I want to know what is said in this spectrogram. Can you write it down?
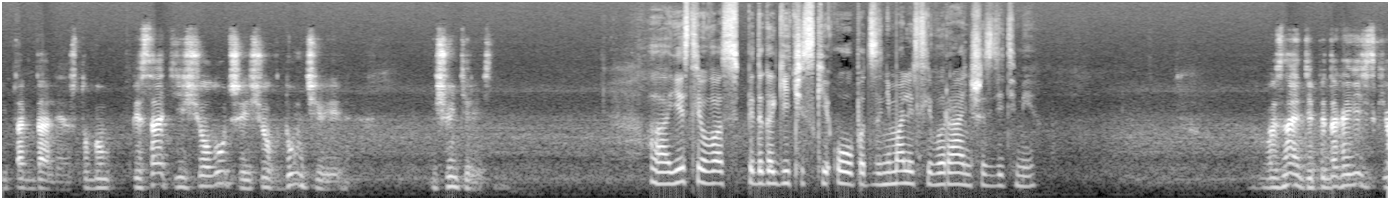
и так далее, чтобы писать еще лучше, еще вдумчивее, еще интереснее. А есть ли у вас педагогический опыт? Занимались ли вы раньше с детьми? Вы знаете, педагогический,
